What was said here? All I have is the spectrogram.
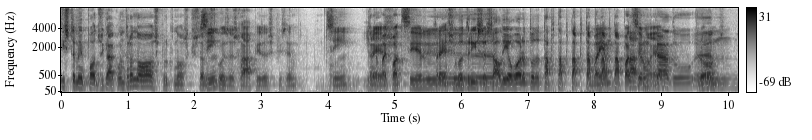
Isto também pode jogar contra nós, porque nós gostamos Sim. de coisas rápidas, por exemplo. sim, e trash. também pode ser. Trash, o baterista está ali a hora toda, tap, tap, tap, tap, Também tap, tap, pode tap, ser um é? bocado Pronto. hum,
